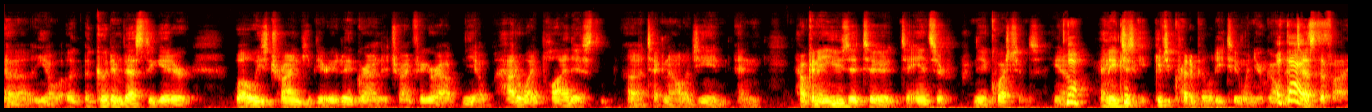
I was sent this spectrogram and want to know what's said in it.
uh, you know, a, a good investigator will always try and keep their ear to the ground to try and figure out, you know, how do I apply this uh, technology and, and how can I use it to, to answer the questions, you know, Yeah. and it just gives you credibility too when you're going It to does. testify,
